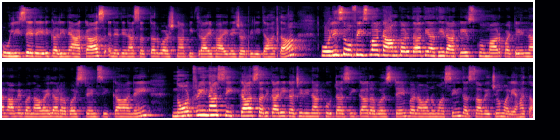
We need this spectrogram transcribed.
પોલીસે રેડ કરીને આકાશ અને તેના સત્તર વર્ષના પિતરાઈ ભાઈને ઝડપી લીધા હતા. પોલીસ ઓફિસમાં કામ કરતા ત્યાંથી રાકેશ કુમાર પટેલના નામે બનાવાયેલા રબર સ્ટેમ્પ સિક્કા અને નોટરીના સિક્કા, સરકારી કચેરીના ખોટા સિક્કા, રબર સ્ટેમ્પ બનાવવાનું મશીન દસ્તાવેજો મળ્યા હતા.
